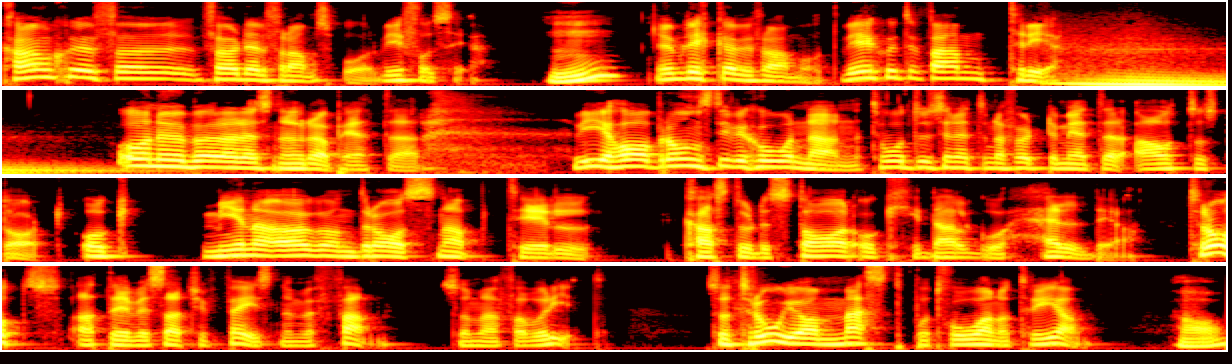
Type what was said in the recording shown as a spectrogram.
kanske för fördel framspår, vi får se. Mm. Nu blickar vi framåt. V75 3. Och nu börjar det snurra Peter. Vi har bronsdivisionen, 2140 meter autostart. Och mina ögon dras snabbt till Castor de Star och Hidalgo Heldia. Trots att det är Versace Face nummer 5 som är favorit. Så tror jag mest på tvåan och trean. Ja.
